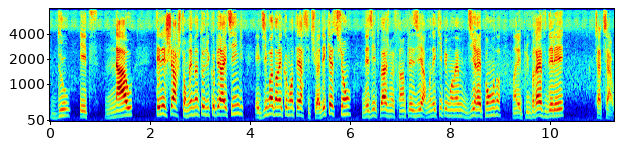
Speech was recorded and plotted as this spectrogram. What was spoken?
do it now. Télécharge ton memento du copywriting et dis-moi dans les commentaires si tu as des questions. N'hésite pas, je me ferai un plaisir, mon équipe et moi-même, d'y répondre dans les plus brefs délais. Ciao, ciao.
